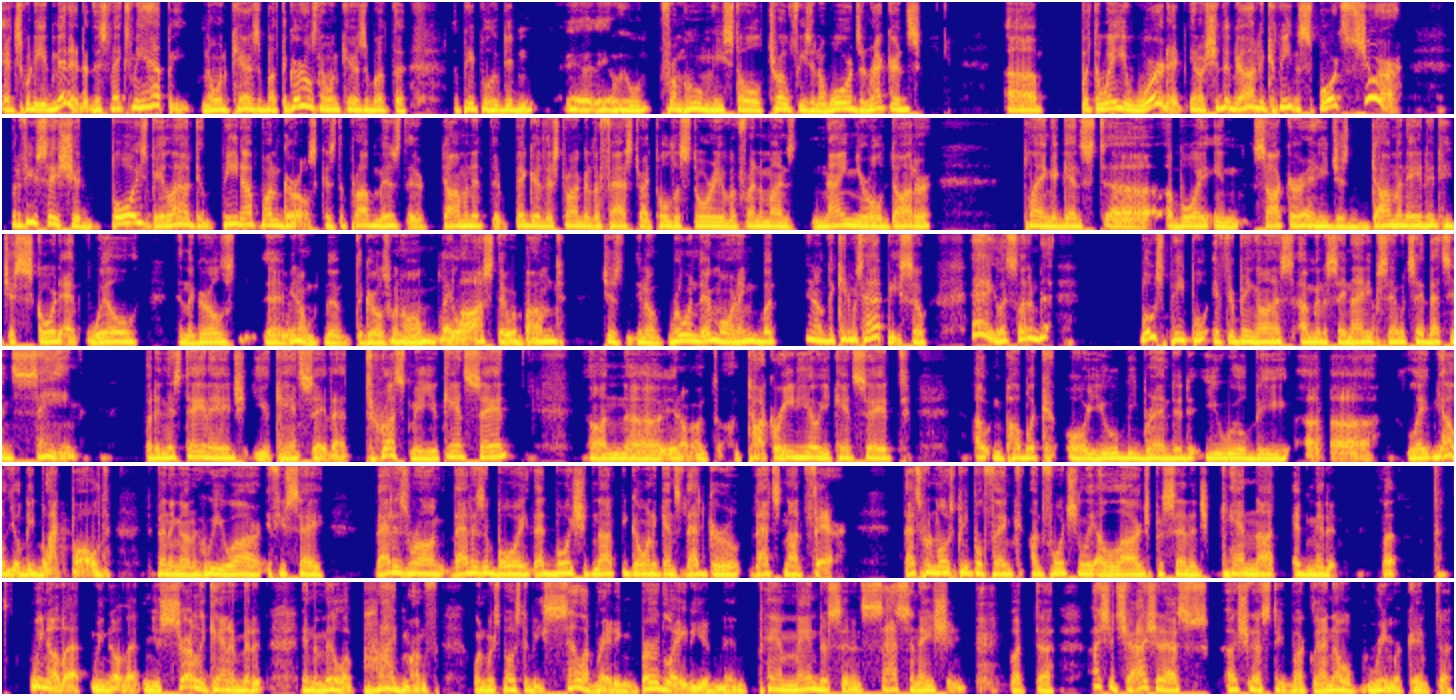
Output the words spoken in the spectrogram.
It's what he admitted. This makes me happy. No one cares about the girls. No one cares about the the people who didn't, uh, who from whom he stole trophies and awards and records. Uh, but the way you word it, you know, should they be allowed to compete in sports? Sure. But if you say, should boys be allowed to beat up on girls? Because the problem is they're dominant, they're bigger, they're stronger, they're faster. I told a story of a friend of mine's nine year old daughter playing against uh, a boy in soccer, and he just dominated. He just scored at will. And the girls, uh, you know, the, the girls went home. They lost. They were bummed. Just, you know, ruined their morning. But, you know, the kid was happy. So, hey, let's let him. Do- Most people, if they're being honest, I'm going to say 90% would say that's insane. But in this day and age, you can't say that. Trust me, you can't say it on, uh, you know, on, on talk radio. You can't say it out in public, or you will be branded. You will be, uh, uh late, yeah, you'll be blackballed, depending on who you are. If you say that is wrong, that is a boy, that boy should not be going against that girl. That's not fair. That's what most people think. Unfortunately, a large percentage cannot admit it. But we know that. We know that. And you certainly can't admit it in the middle of Pride Month when we're supposed to be celebrating Bird Lady and, and Pam Manderson and assassination. But uh, I should I should ask I should ask Steve Buckley. I know Reamer can't uh,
